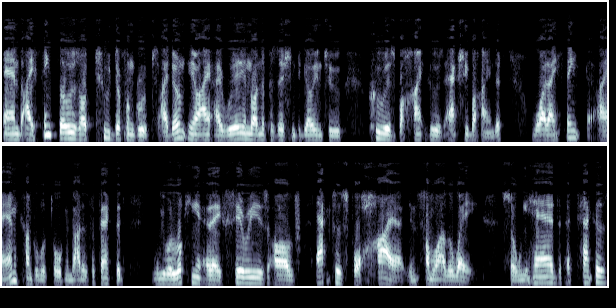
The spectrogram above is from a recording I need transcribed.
And I think those are two different groups. I don't, you know, I, I really am not in a position to go into who is behind, who is actually behind it. What I think I am comfortable talking about is the fact that we were looking at a series of actors for hire in some other way. So we had attackers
